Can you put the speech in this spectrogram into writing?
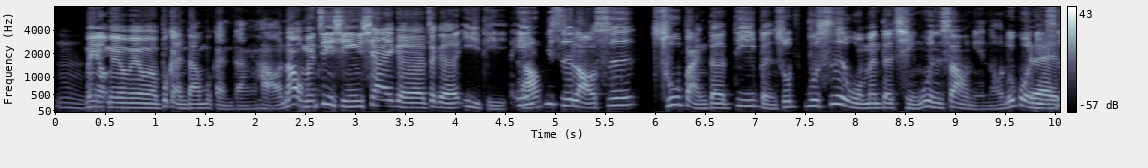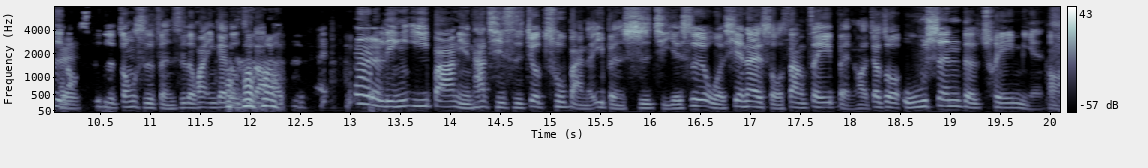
嗯，没有没有没有没有，不敢当不敢当。好，那我们进行下一个这个议题。好其实老师。出版的第一本书不是我们的《请问少年》哦。如果你是老师的忠实粉丝的话，应该都知道，二零一八年他其实就出版了一本诗集，也是我现在手上这一本哈，叫做《无声的催眠》啊。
